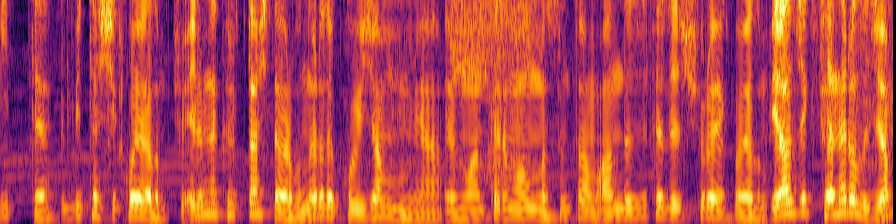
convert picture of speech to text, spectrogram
Bitti. Bir taşı koyalım. Şu elimde 40 taş da var. Bunları da koyacağım ya? Envanterim olmasın. Tamam. Andezite de şuraya koyalım. Birazcık fener alacağım.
